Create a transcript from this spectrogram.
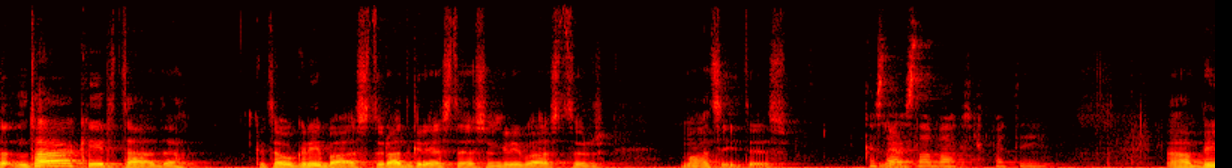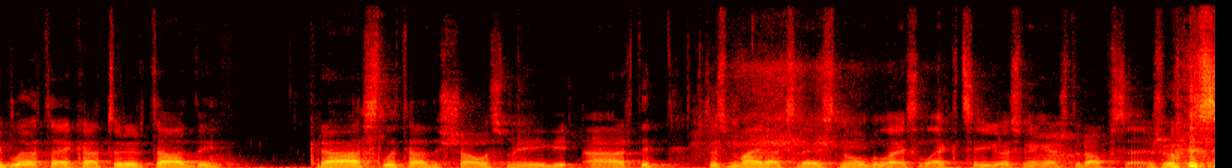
tā, nu, tā ir tāda, ka tev gribās tur atgriezties un gribās tur mācīties. Kas tev vislabāk patīk? Bibliotēkā tur ir tādi krēsli, tādi šausmīgi ērti. Tas man vairākas reizes nogulējis lekciju, jo es vienkārši tur apsēžos.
